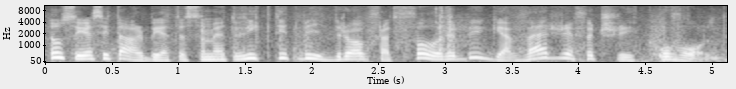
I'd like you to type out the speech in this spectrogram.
De ser sitt arbete som ett viktigt bidrag för att förebygga värre förtryck och våld.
